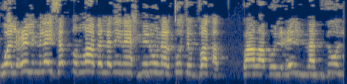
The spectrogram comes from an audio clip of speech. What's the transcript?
والعلم ليس الطلاب الذين يحملون الكتب فقط. طلب العلم مبذول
